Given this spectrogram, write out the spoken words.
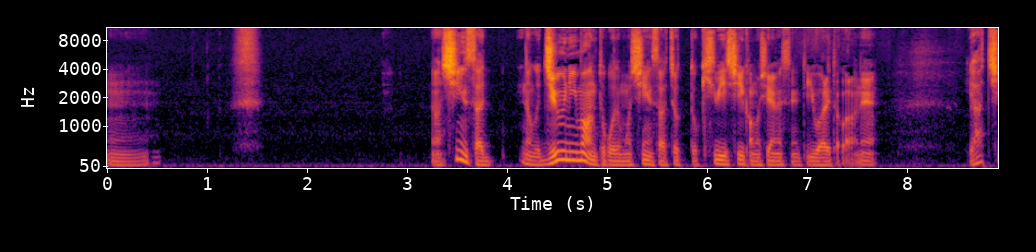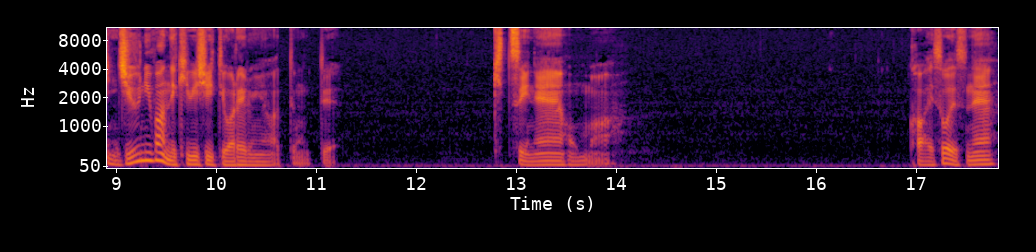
うん。審査なんか12万とこでも審査ちょっと厳しいかもしれないですねって言われたからね。家賃12万で厳しいって言われるんやって思って。きついねほんま。かわいそうですね。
